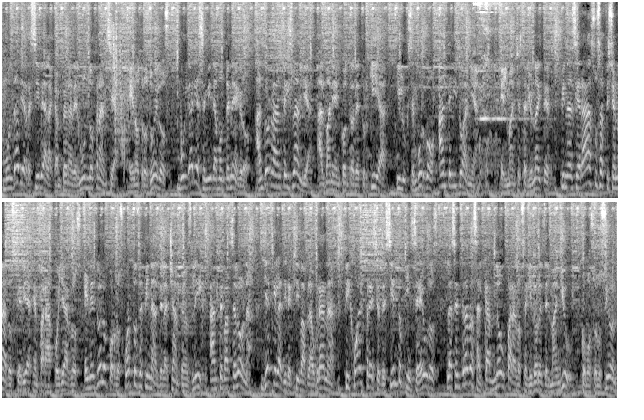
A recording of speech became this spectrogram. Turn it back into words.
Moldavia recibe a la campeona del mundo Francia. En otros duelos, Bulgaria se mide a Montenegro, Andorra ante Islandia, Albania en contra de Turquía y Luxemburgo ante Lituania. El Manchester United financiará a sus aficionados que viajen para apoyarlos en el duelo por los cuartos de final de la Champions League ante Barcelona, ya que la directiva blaugrana fijó al precio de 115 euros las entradas al Camp Nou para los seguidores del Man U. Como solución,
